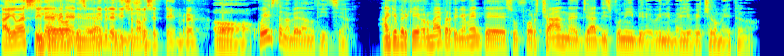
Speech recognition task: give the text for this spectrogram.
iOS In 11 è disponibile il da 19 15. settembre. Oh, questa è una bella notizia. Anche perché ormai praticamente su 4chan è già disponibile, quindi è meglio che ce lo mettano.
